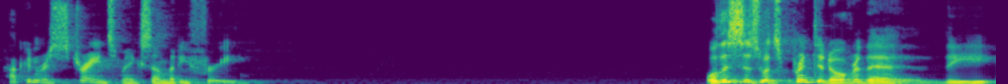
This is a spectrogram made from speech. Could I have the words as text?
How can restraints make somebody free? Well, this is what's printed over the, the,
